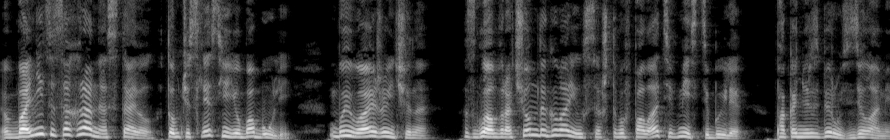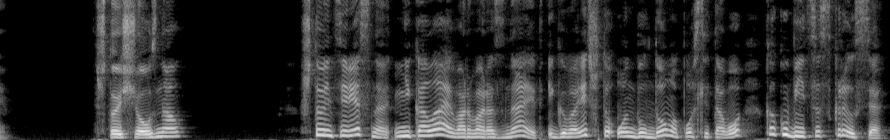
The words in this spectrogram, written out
«В больнице с охраной оставил, в том числе с ее бабулей. Боевая женщина. С главврачом договорился, чтобы в палате вместе были, пока не разберусь с делами. Что еще узнал? Что интересно, Николая Варвара знает и говорит, что он был дома после того, как убийца скрылся,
